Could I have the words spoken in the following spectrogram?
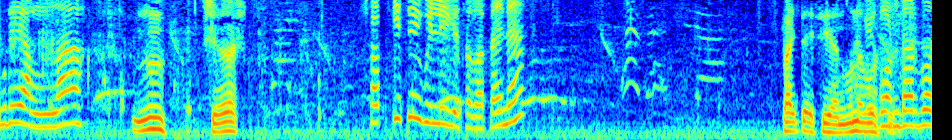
ওরে আল্লাহ! হুম শেষ। সবকিছুই ভুলে গেছো তাই না? পাইতেছি হ্যাঁ মনে বসে ঘণ্টার পর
